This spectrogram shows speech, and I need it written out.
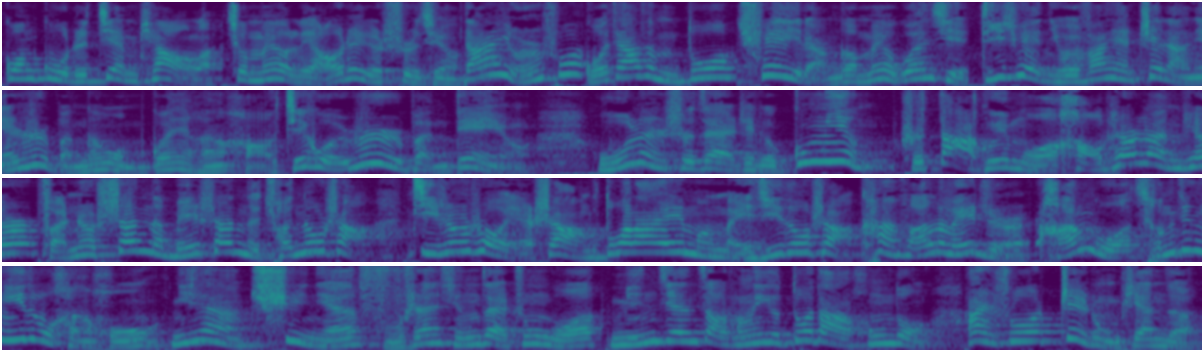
光顾着见票了，就没有聊这个事情。当然有人说国家这么多，缺一两个没有关系。的确，你会发现这两年日本跟我们关系很好，结果日本电影无论是在这个公映是大规模，好片烂片，反正删的没删的全都上，寄生兽也上，哆啦 A 梦每集都上，看烦了为止。韩国曾经一度很红，你想想去年《釜山行》在中国民间造成了一个多大的轰动？按说这种片子。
